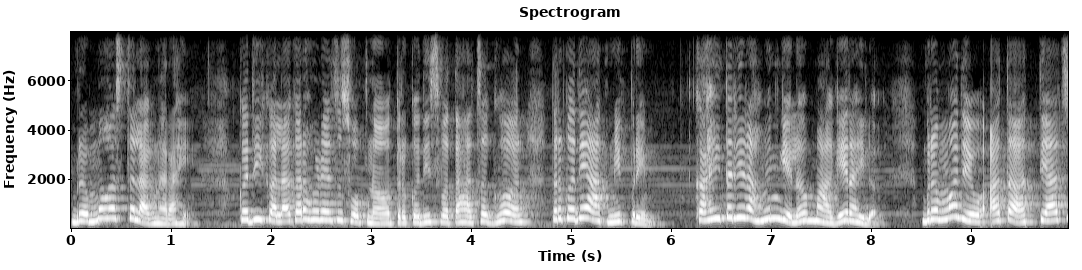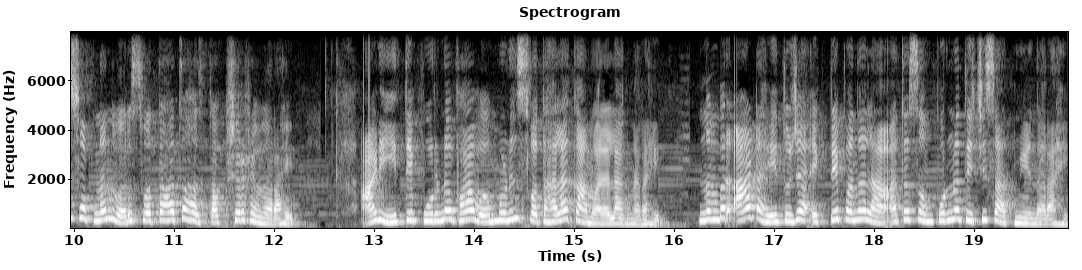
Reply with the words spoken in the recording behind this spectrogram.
ब्रह्महस्त लागणार आहे. कधी कलाकार होण्याचं स्वप्न तर कधी स्वतःचं घर तर कधी आत्मिक प्रेम. काहीतरी राहून गेलं मागे राहिलं. ब्रह्मदेव आता त्याच स्वप्नांवर स्वतःचं हस्ताक्षर ठेवणार आहेत. आणि ते पूर्ण व्हावं म्हणून स्वतःला कामाला लागणार आहेत. नंबर आठ आहे तुझ्या एकटेपणाला आता संपूर्णतेची साथ मिळणार आहे.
